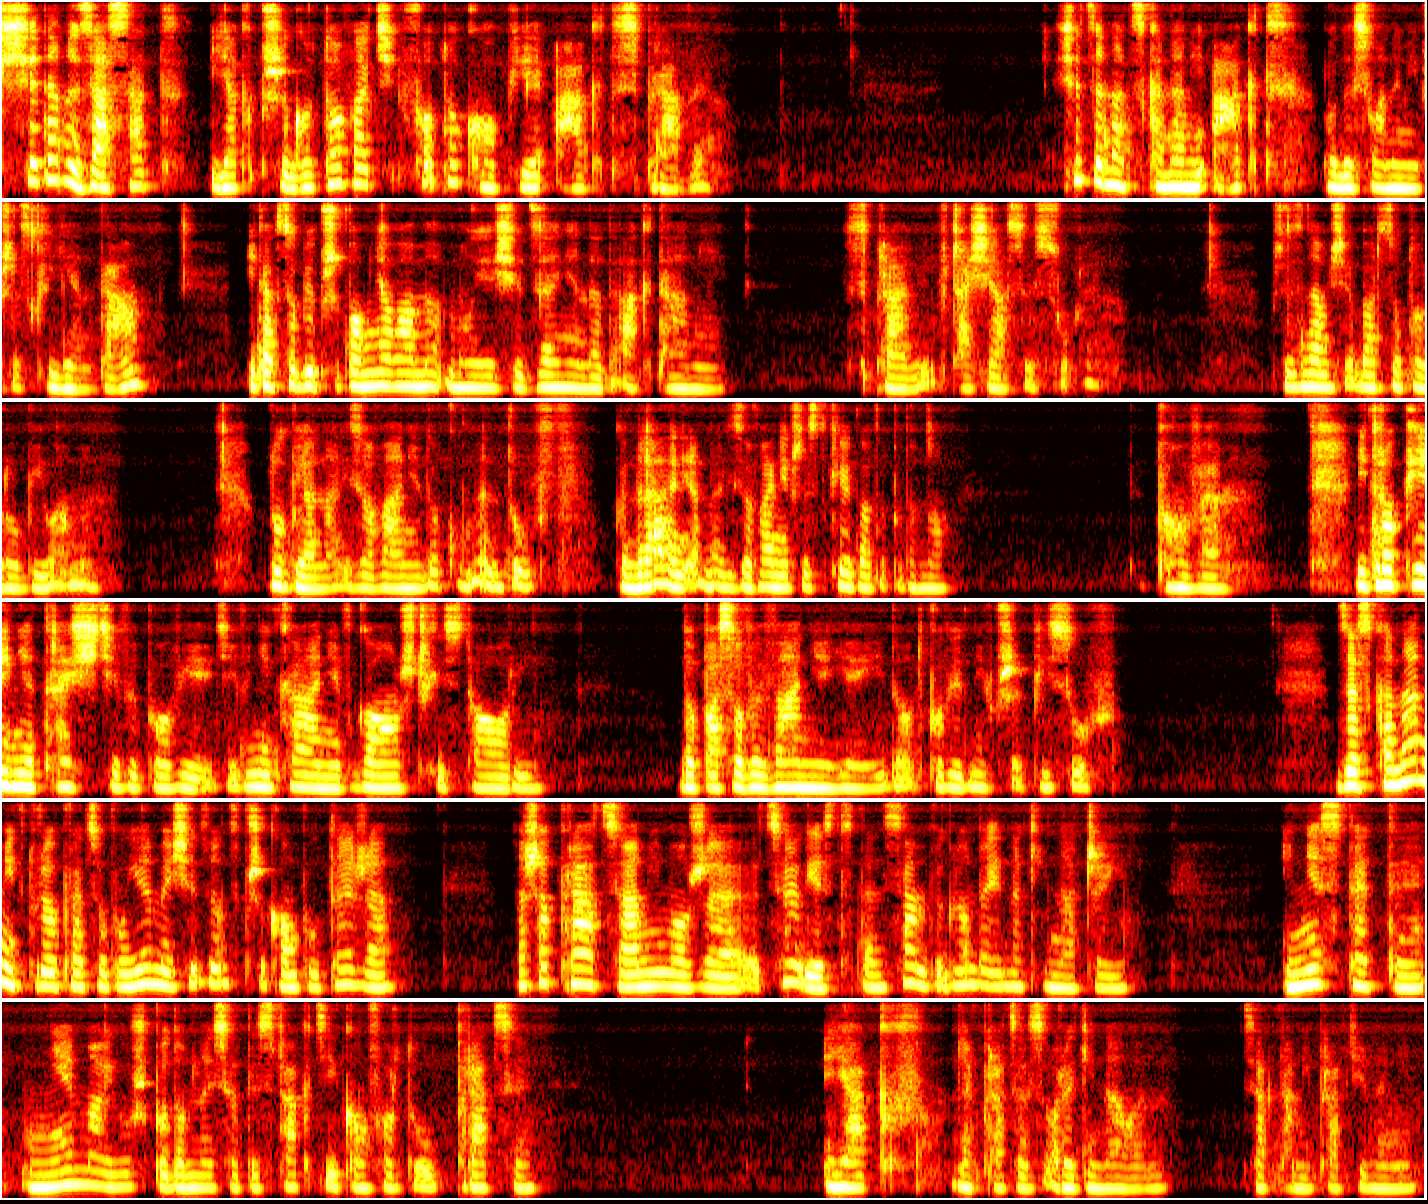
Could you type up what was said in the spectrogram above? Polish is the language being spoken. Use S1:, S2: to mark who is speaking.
S1: Siedem zasad, jak przygotować fotokopię akt sprawy. Siedzę nad skanami akt podesłanymi przez klienta i tak sobie przypomniałam moje siedzenie nad aktami w, sprawie, w czasie asesury. Przyznam się, bardzo to lubiłam. Lubię analizowanie dokumentów, generalnie analizowanie wszystkiego, to podobno typowe i tropienie treści wypowiedzi, wnikanie w gąszcz historii, dopasowywanie jej do odpowiednich przepisów. Ze skanami, które opracowujemy siedząc przy komputerze, nasza praca, mimo że cel jest ten sam, wygląda jednak inaczej. I niestety nie ma już podobnej satysfakcji i komfortu pracy, jak, jak praca z oryginałem, z aktami prawdziwymi.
